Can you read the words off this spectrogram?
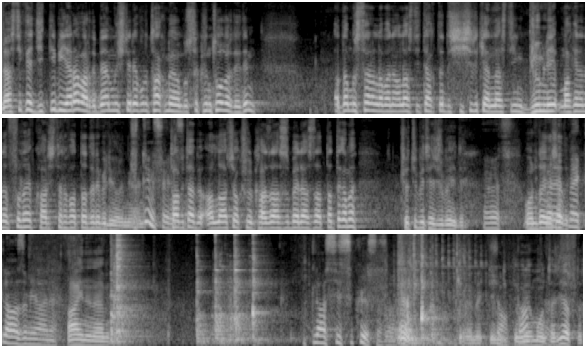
Lastikte ciddi bir yara vardı. Ben müşteriye bunu takmıyorum bu sıkıntı olur dedim. Adam ısrarla bana o lastiği taktırdı. Şişirirken lastiğin gümleyip makineden fırlayıp karşı tarafa atladığını biliyorum yani. Ciddi mi söylüyorsun? Tabii tabii. Allah'a çok şükür kazasız belasız atlattık ama kötü bir tecrübeydi. Evet. Onu da yaşadık. etmek lazım yani. Aynen abi. İlk lastiği sıkıyorsun zaten. Evet. Şampuan, birlikte Buraya montajı yaptık.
